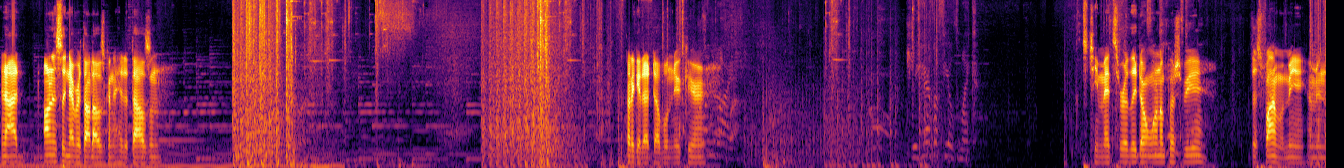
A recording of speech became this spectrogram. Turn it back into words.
And I honestly never thought I was gonna hit a thousand. Gotta get a double nuke here. We have a field mic. Teammates really don't want to push B. that's fine with me. I mean,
